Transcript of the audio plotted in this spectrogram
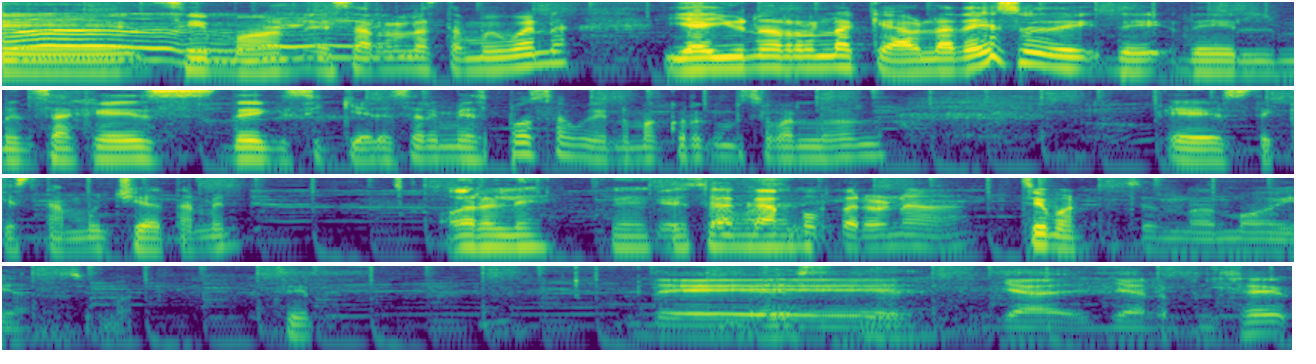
de Simón. Esa rola está muy buena. Y hay una rola que habla de eso, de, de- del mensaje es de si quieres ser mi esposa, güey. No me acuerdo cómo se llama la rola. Este, que está muy chida también. Órale. ¿qué, qué Es tal, acá madre? poperona. Simón. Es más movida, Simón. De. Este. Ya, ya lo pensé.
